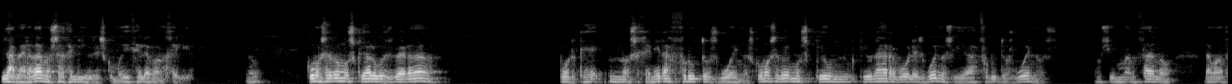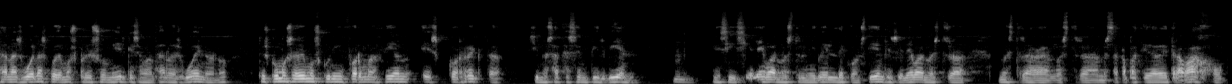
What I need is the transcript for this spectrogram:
la verdad nos hace libres, como dice el Evangelio. ¿no? ¿Cómo sabemos que algo es verdad? Porque nos genera frutos buenos. ¿Cómo sabemos que un, que un árbol es bueno si da frutos buenos? ¿No? Si un manzano da manzanas buenas, podemos presumir que ese manzano es bueno. ¿no? Entonces, ¿cómo sabemos que una información es correcta si nos hace sentir bien? Mm. Si, si eleva nuestro nivel de conciencia, si eleva nuestra, nuestra, nuestra, nuestra capacidad de trabajo,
